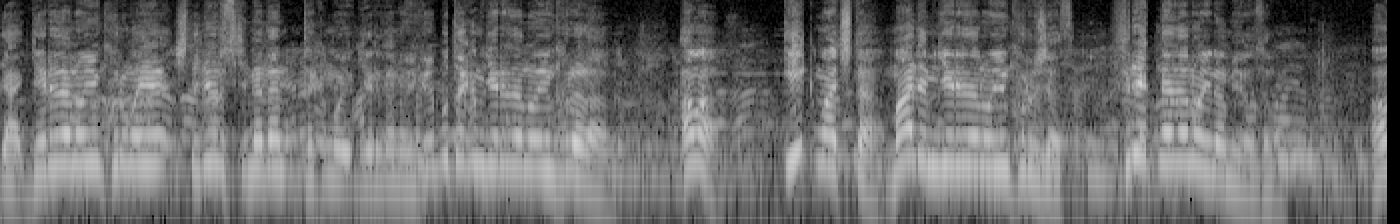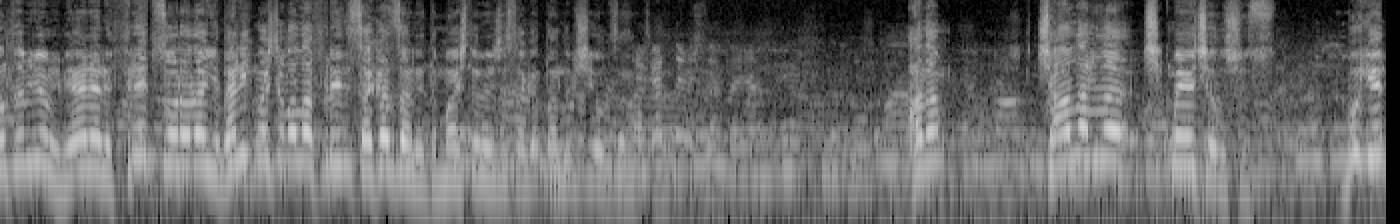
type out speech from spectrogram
Ya geriden oyun kurmayı işte diyoruz ki neden takım oy- geriden oyun kuruyor? Bu takım geriden oyun kurar abi. Ama ilk maçta madem geriden oyun kuracağız. Fred neden oynamıyor o zaman? Anlatabiliyor muyum? Yani hani Fred sonradan geliyor. Ben ilk maçta vallahi Fred'i sakat zannettim. Maçtan önce sakatlandı bir şey oldu zannettim. Adam Çağlar'la çıkmaya çalışıyorsun. Bugün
